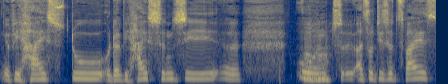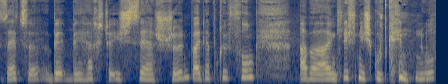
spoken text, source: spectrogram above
wie heißt du oder wie heißen sie. Äh, und mhm. also diese zwei Sätze be beherrschte ich sehr schön bei der Prüfung, aber eigentlich nicht gut genug,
